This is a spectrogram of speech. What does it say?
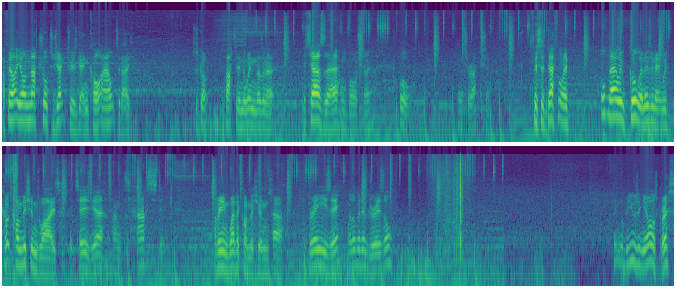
I feel like your natural trajectory is getting caught out today. Just got battered in the wind, hasn't it? It has there, unfortunately. But interaction. This is definitely up there with Gullane, isn't it? With conditions wise. It is, yeah. Fantastic. I mean, weather conditions. Ah, breezy, a little bit of drizzle. Think they'll be using yours, Chris.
